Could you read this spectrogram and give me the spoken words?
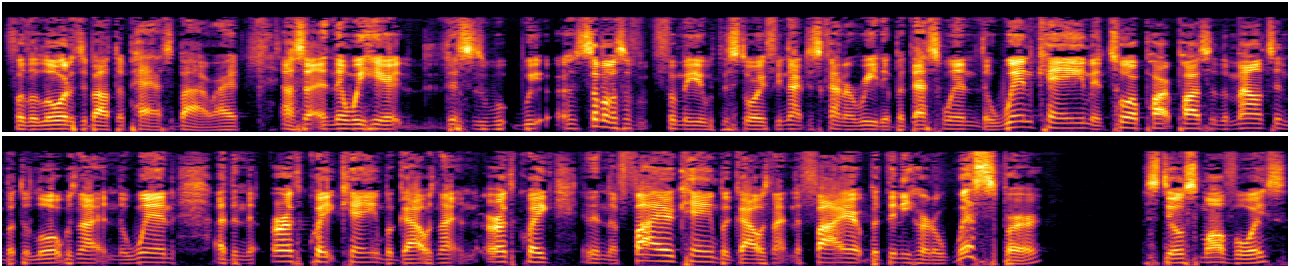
for the Lord is about to pass by." Right. And, so, and then we hear this is we some of us are familiar with the story. If you're not, just kind of read it. But that's when the wind came and tore apart parts of the mountain, but the Lord was not in the wind. And uh, then the earthquake came, but God was not in the earthquake. And then the fire came, but God was not in the fire. But then he heard a whisper, a still small voice,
